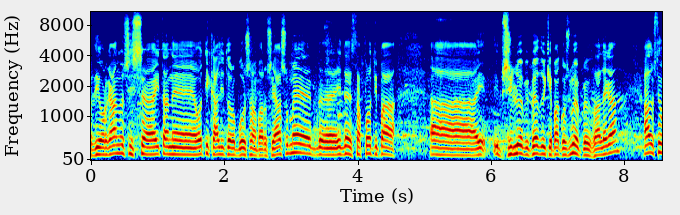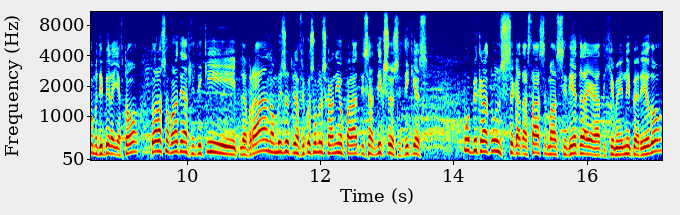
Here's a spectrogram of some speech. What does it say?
διοργάνωσης ε, ήταν ε, ό,τι καλύτερο μπορούσαμε να παρουσιάσουμε. Ε, είναι στα πρότυπα υψηλού επίπεδου και παγκοσμίου επίπεδου, θα έλεγα. Άλλωστε, έχουμε την πείρα γι' αυτό. Τώρα, όσον αφορά την αθλητική πλευρά, νομίζω ότι ο Αθλητικός Όμιλο Χανίου παρά τις αντίξωες συνθήκες που επικρατούν στις εγκαταστάσεις μας, ιδιαίτερα για τη χειμερινή περίοδο,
